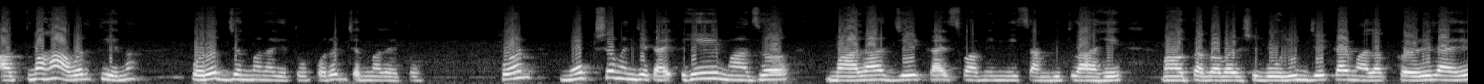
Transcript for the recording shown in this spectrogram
आत्मा हा आवर्ती आहे ना? परत जन्माला येतो परत जन्माला येतो. पण मोक्ष म्हणजे काय? हे माझं मला जे काय स्वामींनी सांगितलं आहे महावतार बाबांशी बोलून जे काय मला कळलेलं आहे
